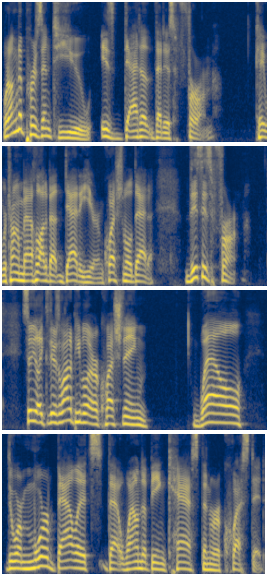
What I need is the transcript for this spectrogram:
What I'm going to present to you is data that is firm. Okay, we're talking about a lot about data here and questionable data. This is firm. So, like, there's a lot of people that are questioning, well, there were more ballots that wound up being cast than requested.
